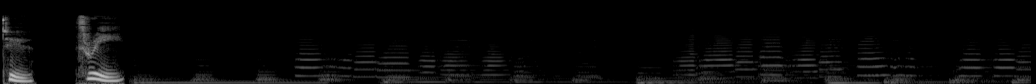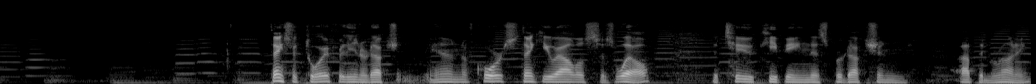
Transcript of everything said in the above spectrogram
two, three. Thanks, Victoria, for the introduction. And of course, thank you, Alice, as well, the two keeping this production up and running.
